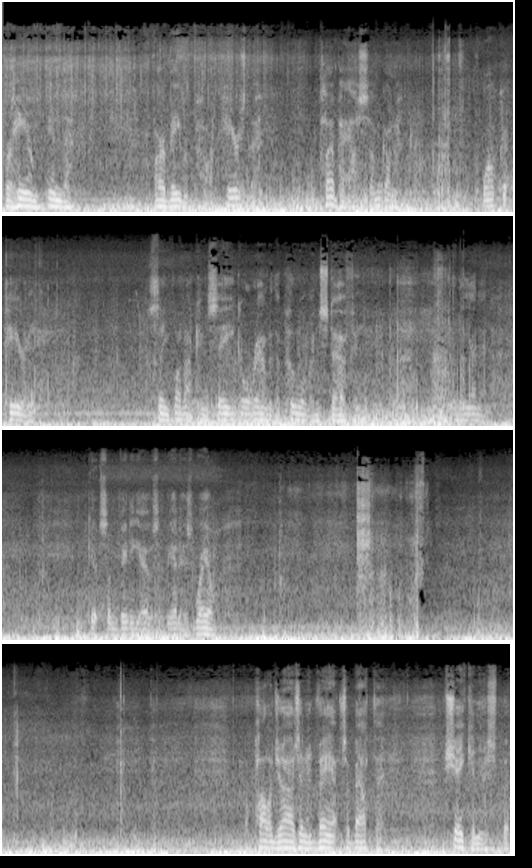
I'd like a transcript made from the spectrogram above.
for him in the RV park. Here's the clubhouse. I'm going to walk up here and see what I can see, go around to the pool and stuff and uh, get in and get some videos of it as well. Apologize in advance about the shakiness, but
